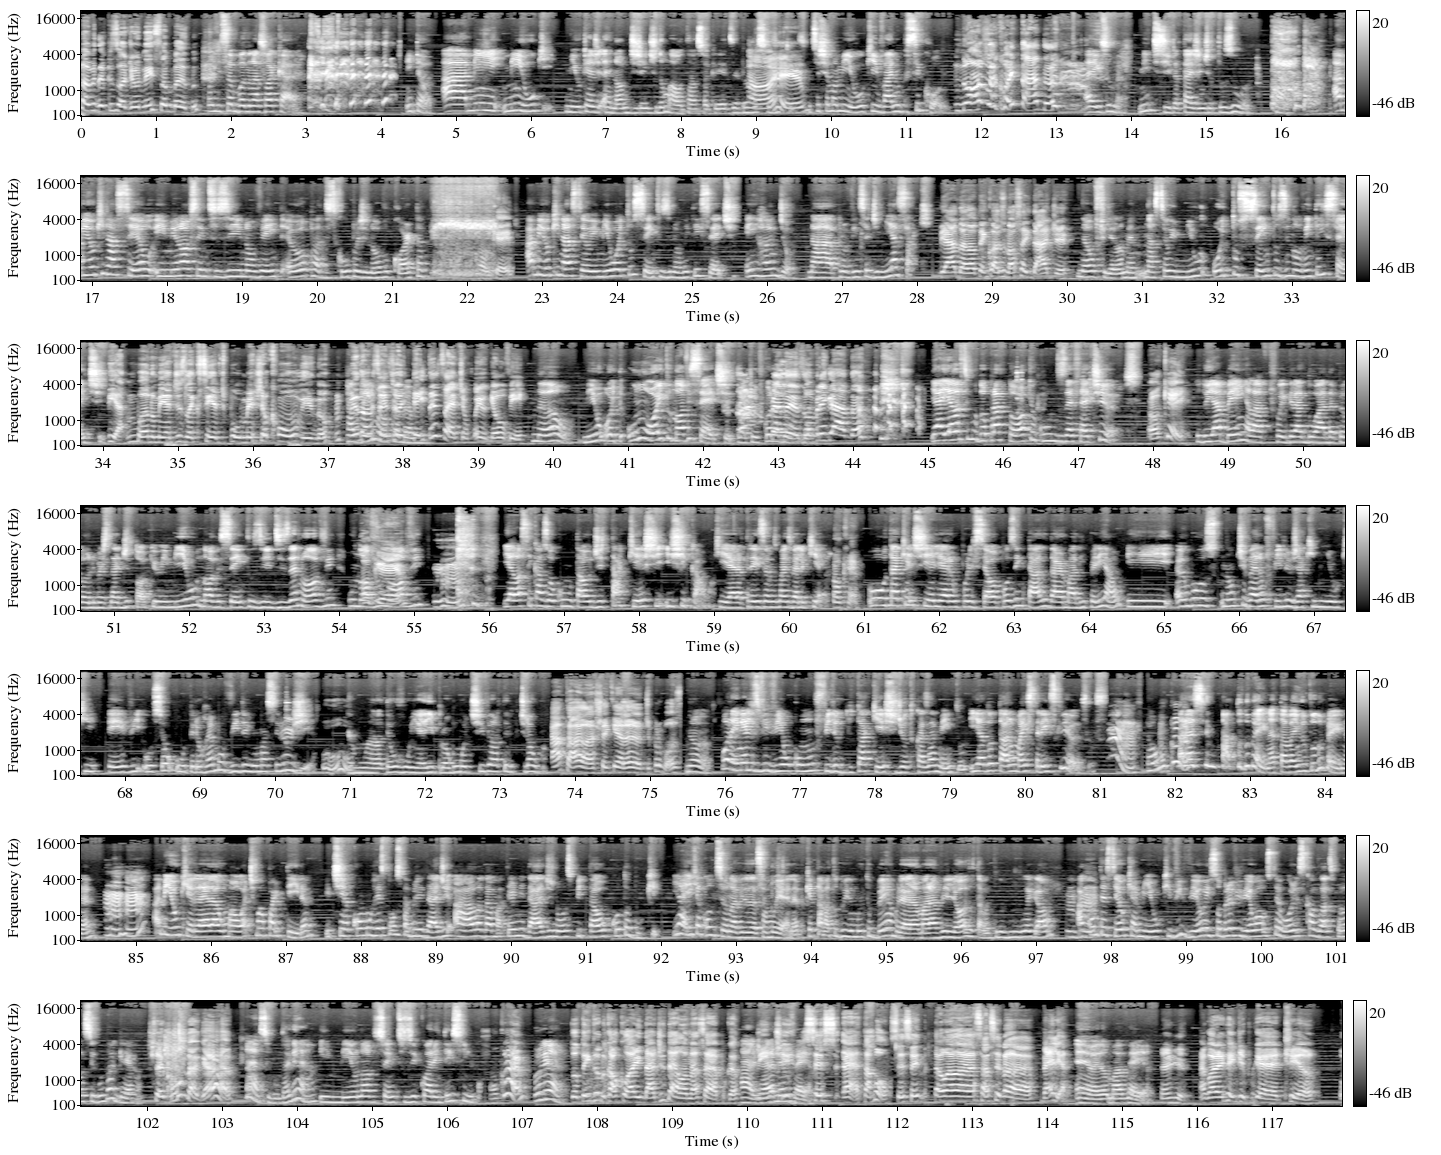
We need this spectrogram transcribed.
Nome do episódio, Oni sambando. Oni sambando na sua cara. Então, a Mi, Miyuki. Miyuki é, é nome de gente do mal, tá? Só queria dizer pra vocês. Ah, é? Se você chama Miyuki, vai no psicólogo. Nossa, coitada. É isso mesmo. Mentira, tá, gente? Eu tô zoando. Tá. A Miyuki nasceu em 1990. Opa, desculpa de novo, corta. Ok. A Miyuki nasceu em 1897 em Hanjo, na província de Miyazaki. Viada, ela tem quase nossa idade. Não, filha, ela nasceu em 1897. Via- Mano, minha dislexia, tipo, mexeu com o ouvido. Tá bem louca 1987 foi o que eu ouvi. Não, 18 1897. Pra quem ficou Beleza, obrigada. E aí ela se mudou pra Tóquio com 17 anos. Ok. Tudo ia bem, ela foi graduada pela Universidade de Tóquio em 1919, 199, Uhum. e ela se casou com um tal de Takeshi Ishikawa, que era três anos mais velho que ela. Ok. O Takeshi, ele era um policial aposentado da Armada Imperial e ambos não tiveram filhos, já que Miyuki teve o seu útero removido em uma cirurgia. Uh. Então ela deu ruim aí por algum motivo ela teve que tirar o. Ah, tá. Eu achei que era de propósito. Não, não. Porém, eles viviam com um filho do Takeshi de outro casamento e adotaram mais três crianças. Hum. Então parece que tá tudo bem, né? Tava indo tudo bem, né? Uhum. A Miyuki ela era uma ótima parteira e tinha como responsabilidade a ala da maternidade no hospital Kotobuki. E aí que aconteceu na vida dessa mulher, né? Porque tava tudo indo muito bem, a mulher era maravilhosa, tava tudo muito legal. Uhum. Aconteceu que a Miyuki viveu e sobreviveu aos terrores causados pela Segunda Guerra. Segunda guerra? É, Segunda Guerra. Em 1945. Ok. Por quê? Tô tentando calcular a idade dela nessa época. Ah, já era meio velha. ses- É, tá bom. 60. Então ela é assassina velha? É, ela é uma velha. Entendi. Agora entendi porque é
